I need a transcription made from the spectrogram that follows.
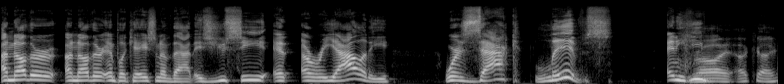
another another implication of that is you see a, a reality where Zack lives and he Right. Okay.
